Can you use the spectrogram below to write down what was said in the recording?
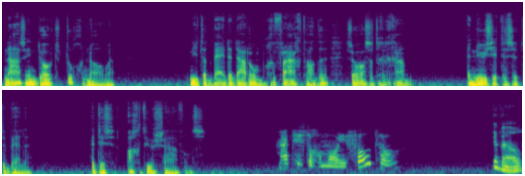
na zijn dood toegenomen. Niet dat beiden daarom gevraagd hadden, zo was het gegaan. En nu zitten ze te bellen. Het is acht uur s'avonds. Maar het is toch een mooie foto? Jawel.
